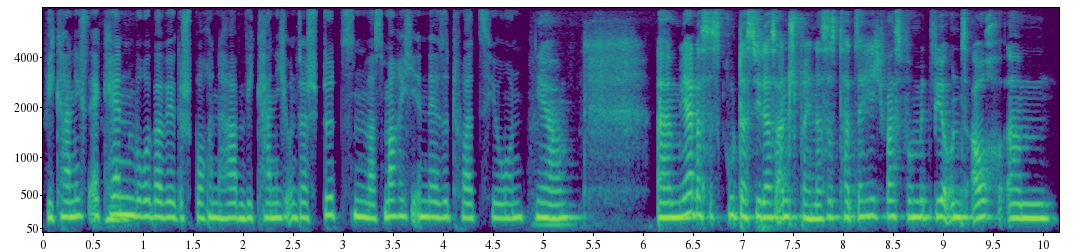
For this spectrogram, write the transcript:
Wie kann ich es erkennen, mhm. worüber wir gesprochen haben? Wie kann ich unterstützen? Was mache ich in der Situation? Ja. Ähm, ja, das ist gut, dass Sie das ansprechen. Das ist tatsächlich was, womit wir uns auch ähm,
